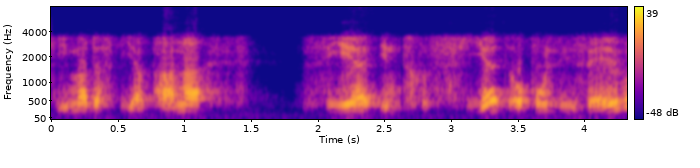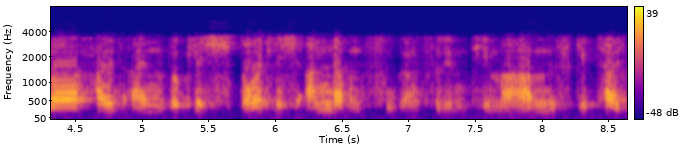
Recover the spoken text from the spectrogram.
Thema, das die Japaner sehr interessiert, obwohl sie selber halt einen wirklich deutlich anderen Zugang zu dem Thema haben. Es gibt halt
